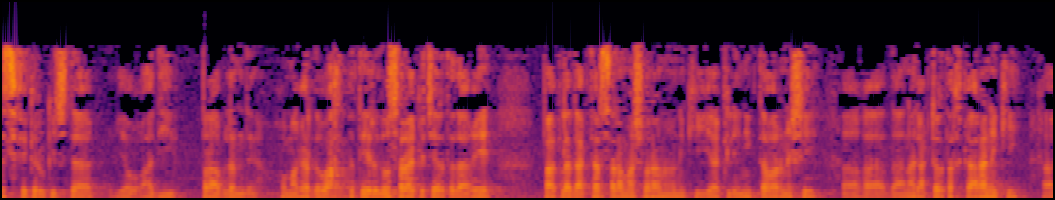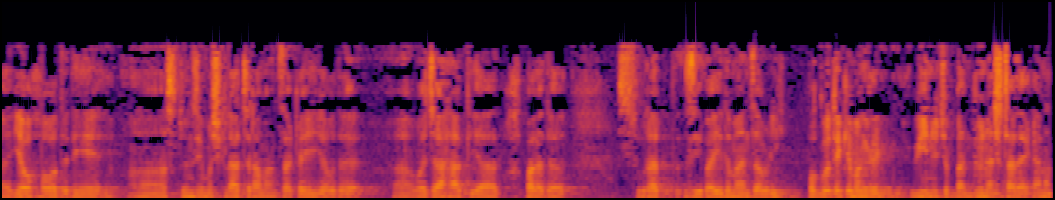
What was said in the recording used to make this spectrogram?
د فکر وکړي چې دا یو عادي پرابلم دی خو مګر د وخت په تیریدو سره که چیرته دا غي پاکله ډاکټر سره مشوره مونږ کی یا کلینیک ته ورنشي هغه دا نه ډاکټر ته ښکارانه کی یو خو د دې ستونزې مشکلات رامنځته کوي یو د وجاهت یا خپل د صورت زیبایی د منځه وړي په ګوته کې مونږ وینو چې بندونه شته ده کنه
